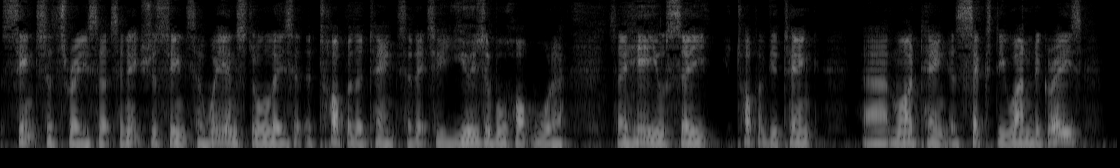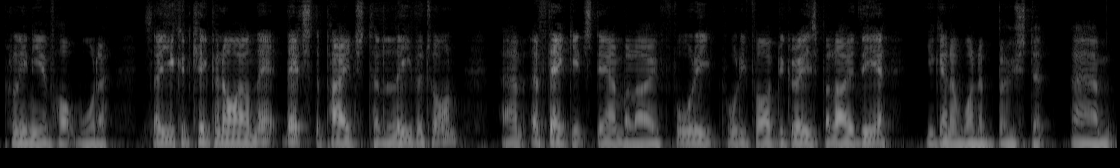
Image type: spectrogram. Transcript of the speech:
sensor 3. So it's an extra sensor. We install these at the top of the tank. So that's a usable hot water. So here you'll see top of your tank. Uh, my tank is 61 degrees. Plenty of hot water. So you could keep an eye on that. That's the page to leave it on. Um, if that gets down below 40, 45 degrees below there, you're going to want to boost it. Um,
